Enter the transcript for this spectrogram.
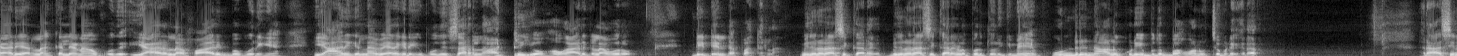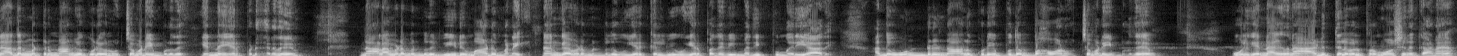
யார் யாரெல்லாம் கல்யாணம் ஆக போகுது யாரெல்லாம் ஃபாரின் போக போகிறீங்க யாருக்கெல்லாம் வேலை கிடைக்க போகுது சார் லாட்ரி யோகம் யாருக்கெல்லாம் வரும்? டீட்டெயில்டாக பார்த்துடலாம். மிதுனராசிக்காரர்கள் மிதுனராசிக்காரர்களை பொறுத்த வரைக்குமே ஒன்று நாலு கூடிய புத பகவான் உச்சமடைகிறார். ராசிநாதன் மற்றும் நான்கு கூடியவன் உச்சமடையும் பொழுது என்ன ஏற்படுகிறது? நாலாம் இடம் என்பது வீடு மாடு மனை. நான்காம் இடம் என்பது உயர்கல்வி உயர் பதவி மதிப்பு மரியாதை. அந்த ஒன்று நாளுக்குடைய புத பகவான் உச்சமடையும் பொழுது உங்களுக்கு என்ன ஆகுதுன்னா அடுத்த லெவல் ப்ரொமோஷனுக்கான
